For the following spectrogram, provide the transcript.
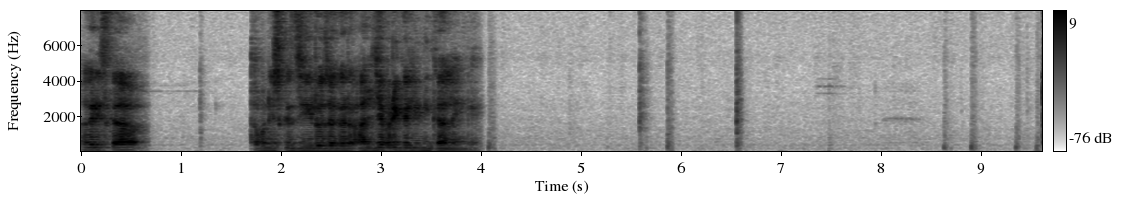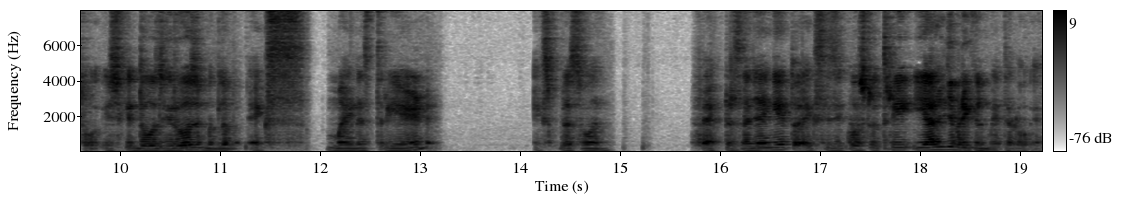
अगर इसका तो अपन इसके जीरोज अगर अल्जेब्रिकली निकालेंगे तो इसके दो जीरोज मतलब X minus three and X plus one factors आ जाएँगे तो X is equal to three ये अल्जेब्रिकल मेथड हो गया।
